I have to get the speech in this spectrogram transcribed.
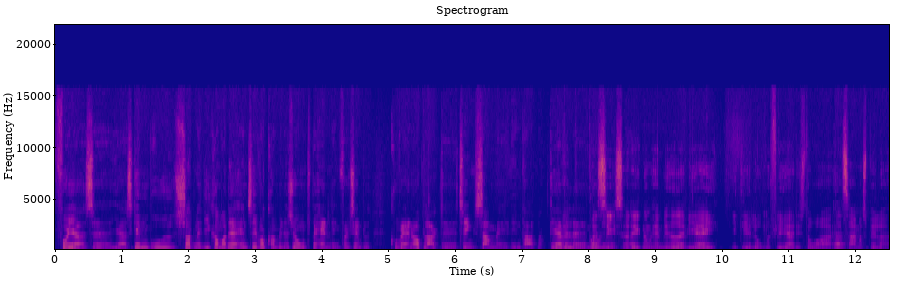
få jeres, øh, jeres gennembrud, sådan at I kommer derhen til, hvor kombinationsbehandling for eksempel kunne være en oplagt øh, ting sammen med en partner. Det er vel øh, målet. Præcis, og det er ikke nogen hemmelighed, at vi er i, i dialog med flere af de store ja. Alzheimer-spillere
